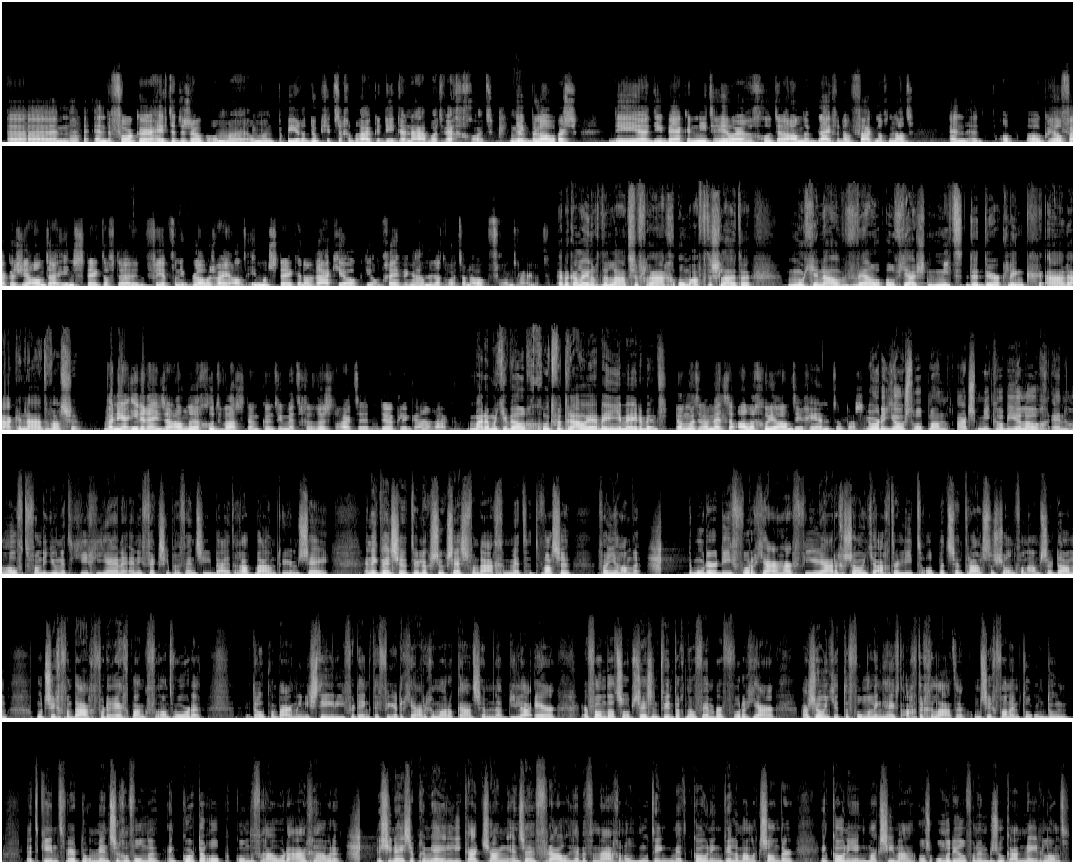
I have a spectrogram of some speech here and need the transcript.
Uh, en de voorkeur heeft het dus ook om, uh, om een papieren doekje te gebruiken die daarna wordt weggegooid. Ja. Die blowers die, uh, die werken niet heel erg goed. De handen blijven dan vaak nog nat. En op, ook heel vaak als je je hand daarin steekt, of de, je hebt van die blowers waar je hand in moet steken, dan raak je ook die omgeving aan en dat wordt dan ook verontreinigd. Heb ik alleen nog de laatste vraag om af te sluiten. Moet je nou wel of juist niet de deurklink aanraken na het wassen? Wanneer iedereen zijn handen goed wast, dan kunt u met gerust hart de deurklink aanraken. Maar dan moet je wel goed vertrouwen hebben in je medemens. Dan moeten we met z'n allen goede handhygiëne toepassen. Je hoorde Joost Hopman, arts microbioloog en hoofd van de unit Hygiëne en Infectiepreventie bij het Radboud UMC. En ik wens je natuurlijk succes vandaag met het wassen van je handen. De moeder die vorig jaar haar vierjarig zoontje achterliet op het Centraal Station van Amsterdam, moet zich vandaag voor de rechtbank verantwoorden. Het Openbaar Ministerie verdenkt de 40-jarige Marokkaanse Nabila R. ervan dat ze op 26 november vorig jaar haar zoontje te vondeling heeft achtergelaten om zich van hem te ontdoen. Het kind werd door mensen gevonden en kort daarop kon de vrouw worden aangehouden. De Chinese premier Li Keqiang en zijn vrouw hebben vandaag een ontmoeting met koning Willem-Alexander en koningin Maxima als onderdeel van hun bezoek aan Nederland.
